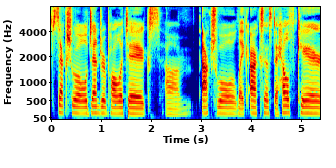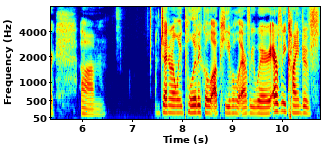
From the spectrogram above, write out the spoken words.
sexual gender politics um, actual like access to health care um, generally political upheaval everywhere. Every kind of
